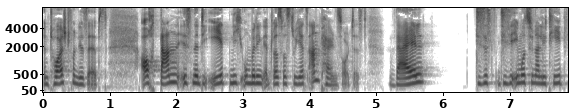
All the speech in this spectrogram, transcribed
enttäuscht von dir selbst, auch dann ist eine Diät nicht unbedingt etwas, was du jetzt anpeilen solltest. Weil dieses, diese Emotionalität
